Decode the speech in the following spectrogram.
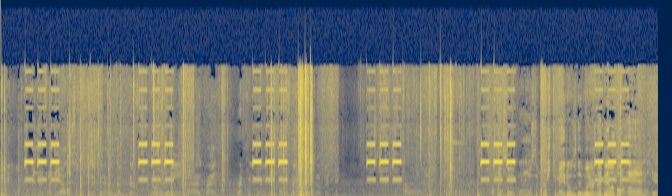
And then for the other substitution, it was the Pillsbury uh, Grand Refrigerated Fortified Milk Biscuit. Uh, Okay, so one was the crushed tomatoes that weren't available, and yes.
